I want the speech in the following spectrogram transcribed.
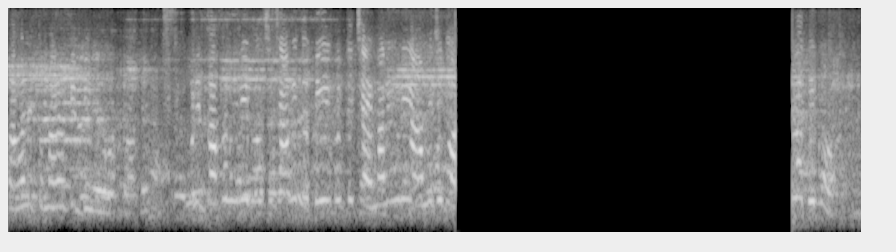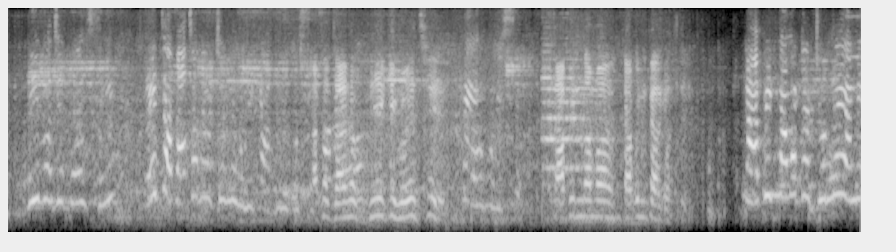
তাহলে তোমার ওকে বিয়ে করতে হবে। উনি তখন উনি বলছে যে আমি তো বিয়ে করতে চাই মানে উনি আমি যদি দিব। যে বলছি এটা বাঁচানোর জন্য উনি কাবিন করছে। আচ্ছা যাই হোক বিয়ে কি হয়েছে? হ্যাঁ হয়েছে। কাবিন নামা কাবিন কার কাছে? কাবিন নামাটার জন্যই আমি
